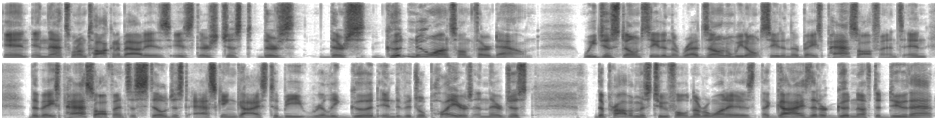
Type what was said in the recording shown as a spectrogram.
And and that's what I'm talking about is is there's just there's there's good nuance on third down. We just don't see it in the red zone and we don't see it in their base pass offense. And the base pass offense is still just asking guys to be really good individual players. And they're just, the problem is twofold. Number one is the guys that are good enough to do that,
